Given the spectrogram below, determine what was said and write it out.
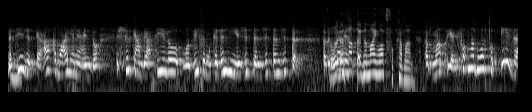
نتيجة إعاقة معينة عنده الشركة عم بيعطي له وظيفة متدنية جدا جدا جدا. وله الحق إنه ما يوظفه كمان. ما يعني فوق ما بوظفه إذا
